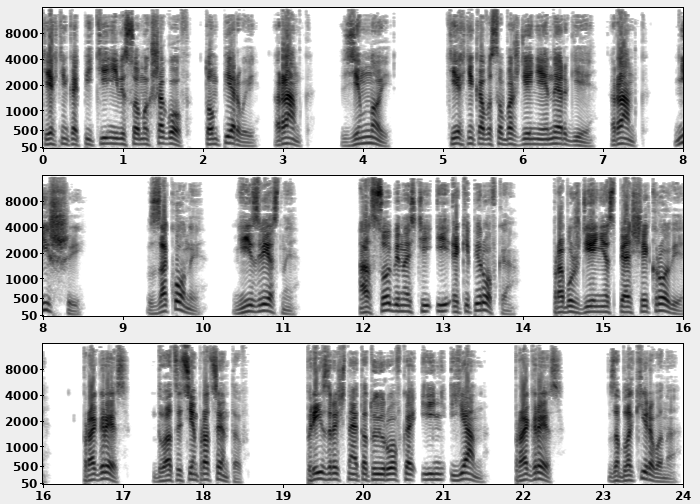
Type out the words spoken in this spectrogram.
Техника пяти невесомых шагов. Том 1. Ранг. Земной. Техника высвобождения энергии. Ранг. Низший. Законы. Неизвестны. Особенности и экипировка. Пробуждение спящей крови. Прогресс. 27%. Призрачная татуировка инь-ян. Прогресс. Заблокировано.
